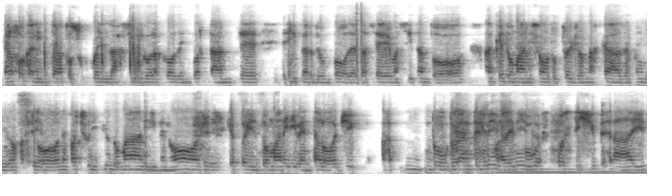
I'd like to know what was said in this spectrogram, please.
meno focalizzato su quella singola cosa importante e si perde un po' della serie, ma sì, tanto anche domani sono tutto il giorno a casa, quindi faccio, sì. ne faccio di più domani, di meno oggi, che poi il domani diventa l'oggi durante il quale tu posticiperai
